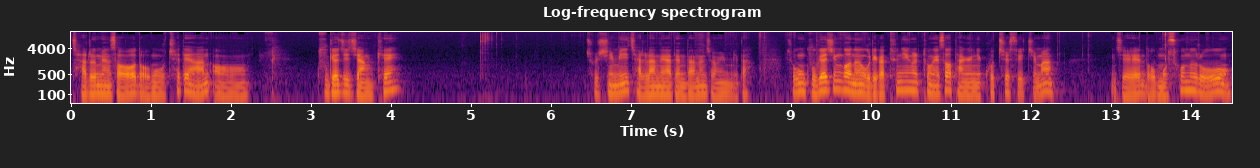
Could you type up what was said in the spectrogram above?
자르면서 너무 최대한 어, 구겨지지 않게 조심히 잘라내야 된다는 점입니다. 조금 구겨진 거는 우리가 튜닝을 통해서 당연히 고칠 수 있지만 이제 너무 손으로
